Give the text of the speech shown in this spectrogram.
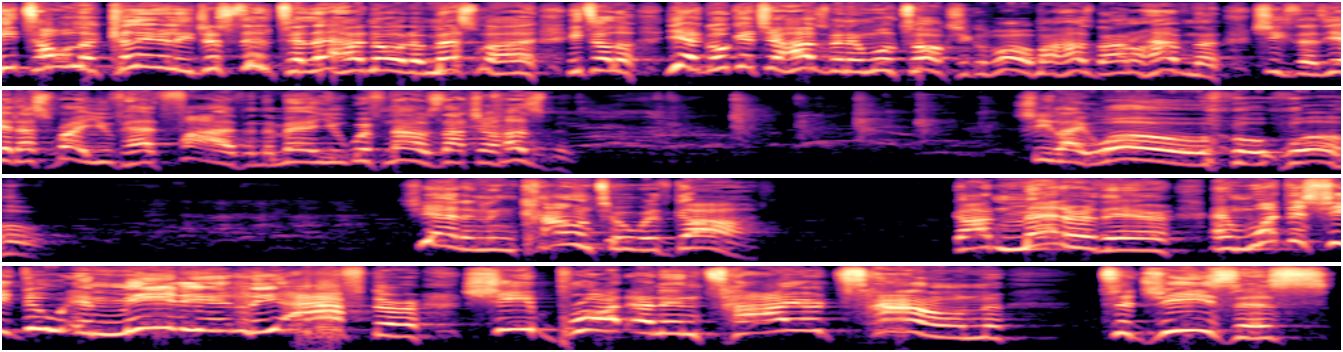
he told her clearly, just to, to let her know to mess with her. He told her, Yeah, go get your husband and we'll talk. She goes, Whoa, my husband, I don't have none. She says, Yeah, that's right. You've had five, and the man you're with now is not your husband. She like, Whoa, whoa. She had an encounter with God. God met her there, and what did she do? Immediately after, she brought an entire town to Jesus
